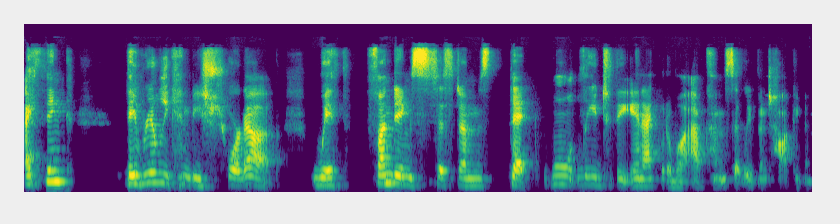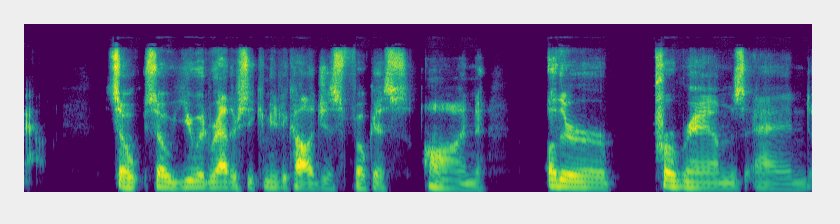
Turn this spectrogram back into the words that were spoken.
I think they really can be shored up with funding systems that won't lead to the inequitable outcomes that we've been talking about. So, so you would rather see community colleges focus on other programs and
